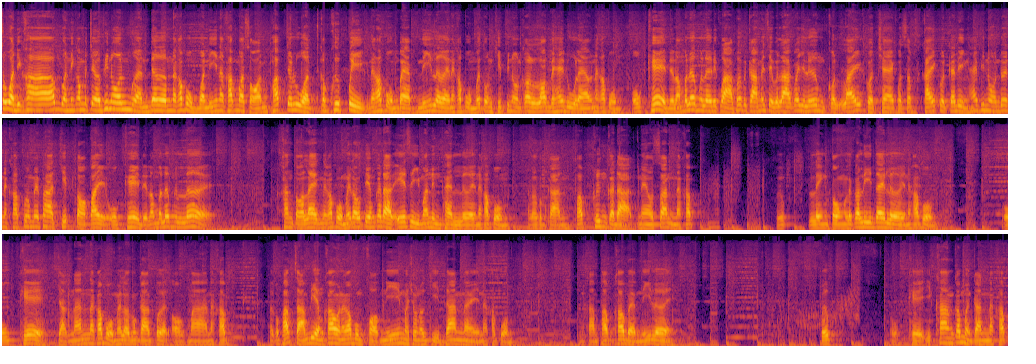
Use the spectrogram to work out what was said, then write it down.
สวัสดีครับ วันนี้ก็มาเจอพี่นนท์เหมือนเดิมนะครับผมวันนี้นะครับมาสอนพับจรวดกับคือปีกนะครับผมแบบนี้เลยนะครับผมเมื่อต้นคลิปพี่นนท์ก็ล่อนไปให้ดูแล้วนะครับผมโอเค เดี๋ยวเรามาเริ่มกันเลยดีกว่า เพื่อเป็นการไม่เสียเวลาก็อย่าลืมกดไลค์กดแชร์กด subscribe กดกระดิ่งให้พี่นนท์ด้วยนะครับเพื่อไม่พลาดคลิปต่อไปโอเค เดี๋ยวเรามาเริ่มกันเลย ขั้นตอนแรกนะครับผมให้เราเตรียมกระดาษ A4 มา 1 แผ่นเลยนะครับผมเราทำการพับครึ่งกระดาษแนวสั้นนะครับปึ๊บเล็งตรงแล้วก็รีดได้เลยนะครับผม โอเค จากนั้นนะครับผมให้เราต้องการเปิดออกมานะครับ แล้วก็พับสามเหลี่ยมเข้านะครับ ผมขอบนี้มาชนเอากรีดด้านในนะครับผมทำการพับเข้าแบบนี้เลยปึ๊บโอเค อีกข้างก็เหมือนกันนะครับ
